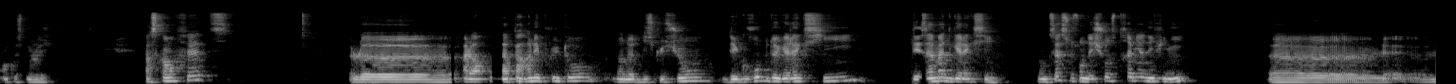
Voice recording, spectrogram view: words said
en cosmologie. Parce qu'en fait, alors, on a parlé plutôt dans notre discussion des groupes de galaxies, des amas de galaxies. Donc ça, ce sont des choses très bien définies. Euh,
